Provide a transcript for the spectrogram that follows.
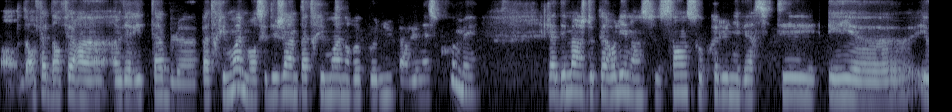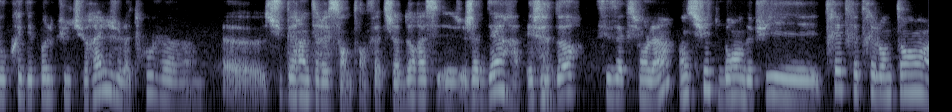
en, fait d'en faire un, un, véritable patrimoine. Bon, c'est déjà un patrimoine reconnu par l'UNESCO, mais la démarche de Caroline en ce sens auprès de l'université et, euh, auprès des pôles culturels, je la trouve euh, euh, super intéressante en fait. J'adore, j'adhère et j'adore ces actions-là. Ensuite, bon, depuis très très très longtemps,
